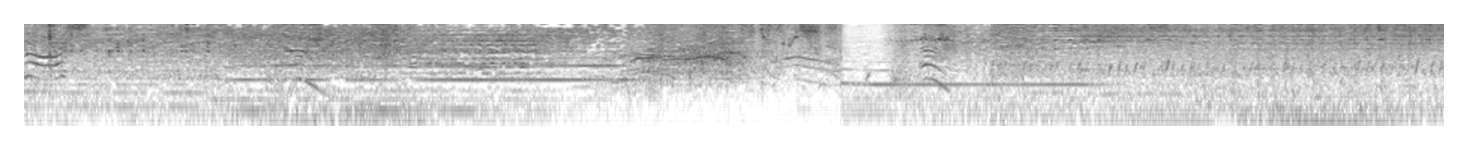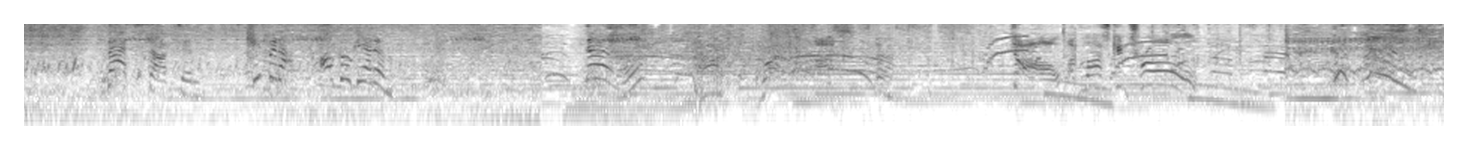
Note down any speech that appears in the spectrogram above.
Oh him. Keep it up. I'll go get him. Oh, I've lost control!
